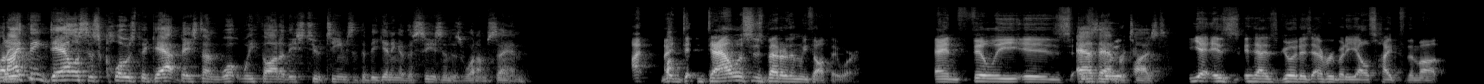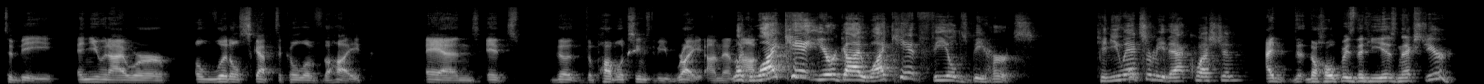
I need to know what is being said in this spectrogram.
but I think Dallas has closed the gap based on what we thought of these two teams at the beginning of the season, is what I'm saying. I, I, D- Dallas is better than we thought they were, and Philly is as, as advertised. Yeah, is, is as good as everybody else hyped them up to be. And you and I were a little skeptical of the hype, and it's the the public seems to be right on them. Like, why can't your guy? Why can't Fields be Hurts? Can you answer me that question? I the hope is that he is next year.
